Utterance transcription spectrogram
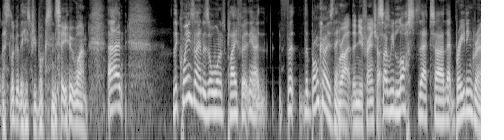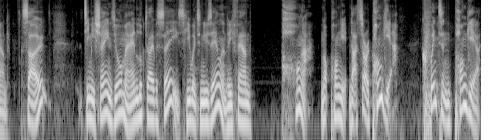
Let's look at the history books and see who won. Uh, the Queenslanders all wanted to play for you know for the Broncos then. Right, the new franchise. So we lost that uh, that breeding ground. So Timmy Sheens, your man, looked overseas. He went to New Zealand and he found Ponga, not Pongia. No, sorry, Pongia. Quentin Pongia,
